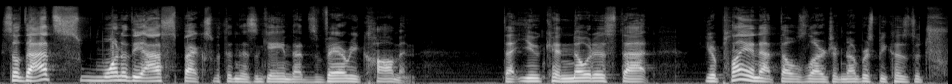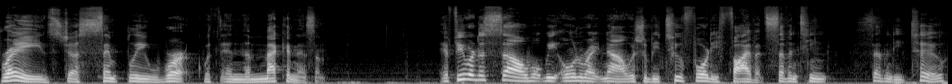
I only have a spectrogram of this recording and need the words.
So that's one of the aspects within this game that's very common that you can notice that you're playing at those larger numbers because the trades just simply work within the mechanism. If you were to sell what we own right now, which would be 245 at 1772,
